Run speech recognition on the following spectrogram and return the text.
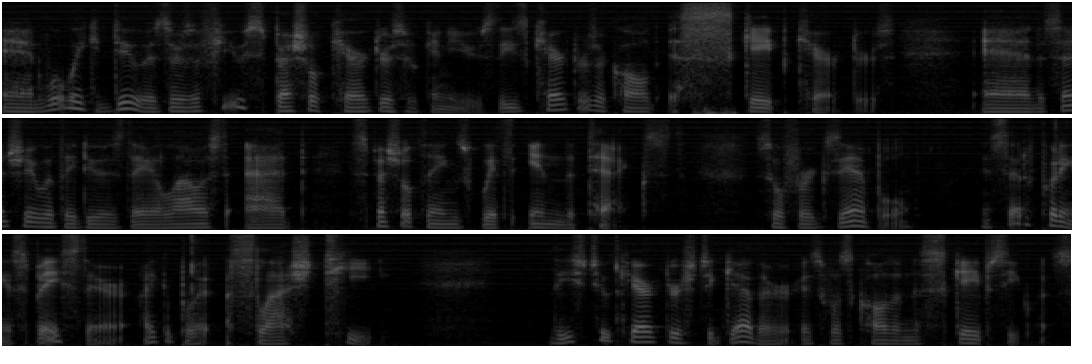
And what we can do is there's a few special characters we can use. These characters are called escape characters. And essentially what they do is they allow us to add special things within the text. So for example, instead of putting a space there, I could put a slash T. These two characters together is what's called an escape sequence.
